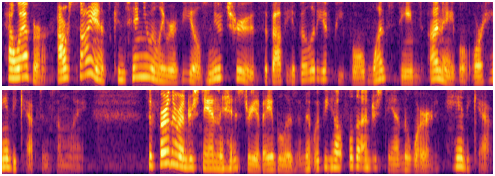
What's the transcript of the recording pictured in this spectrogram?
However, our science continually reveals new truths about the ability of people once deemed unable or handicapped in some way. To further understand the history of ableism, it would be helpful to understand the word handicap.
